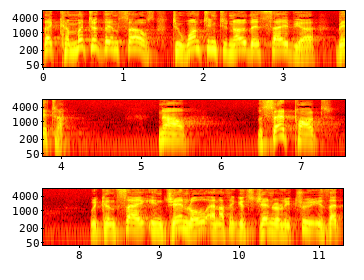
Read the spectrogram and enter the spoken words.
they committed themselves to wanting to know their Savior better. Now, the sad part we can say in general, and I think it's generally true, is that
